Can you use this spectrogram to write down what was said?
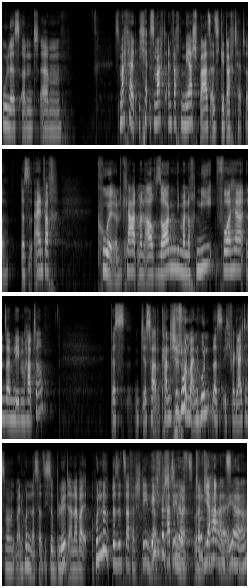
cool ist und ähm, es macht halt, ich, es macht einfach mehr Spaß, als ich gedacht hätte. Das ist einfach cool. Und klar hat man auch Sorgen, die man noch nie vorher in seinem Leben hatte. Das, das kannte ich schon meinen Hunden. Das, ich vergleiche das immer mit meinen Hunden. Das hört sich so blöd an, aber Hundebesitzer verstehen das. Ich verstehe das mal, Oder total, wir hatten ja.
